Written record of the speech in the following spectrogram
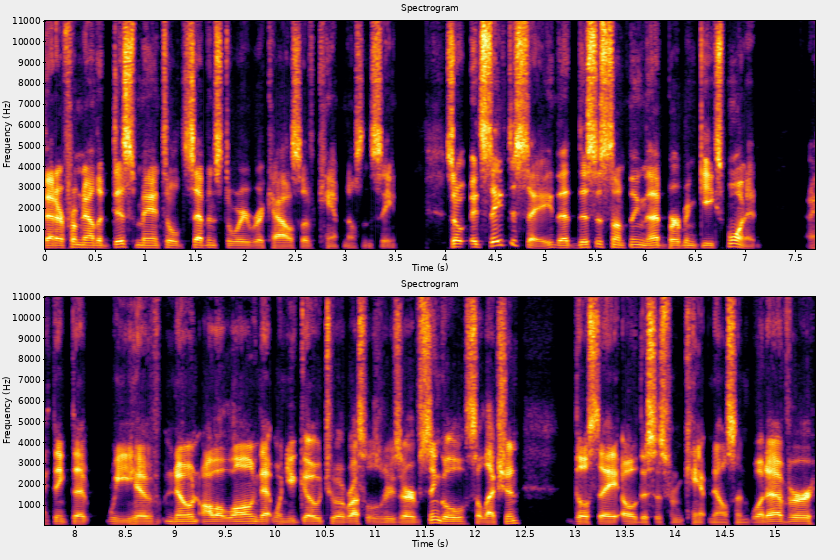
that are from now the dismantled seven story rick house of Camp Nelson C. So it's safe to say that this is something that bourbon geeks wanted. I think that we have known all along that when you go to a Russell's Reserve single selection, they'll say, oh, this is from Camp Nelson, whatever.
